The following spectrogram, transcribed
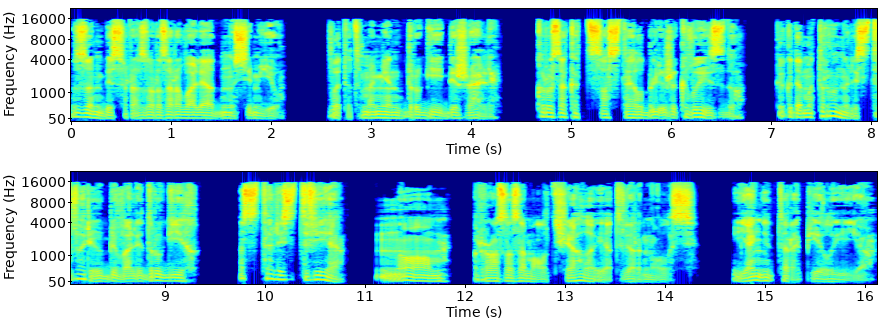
Зомби сразу разорвали одну семью. В этот момент другие бежали. Крузак отца стоял ближе к выезду. Когда мы тронулись, твари убивали других. Остались две, но Роза замолчала и отвернулась. Я не торопил ее.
